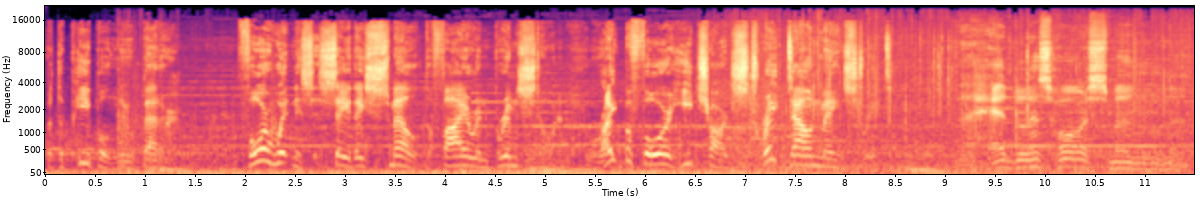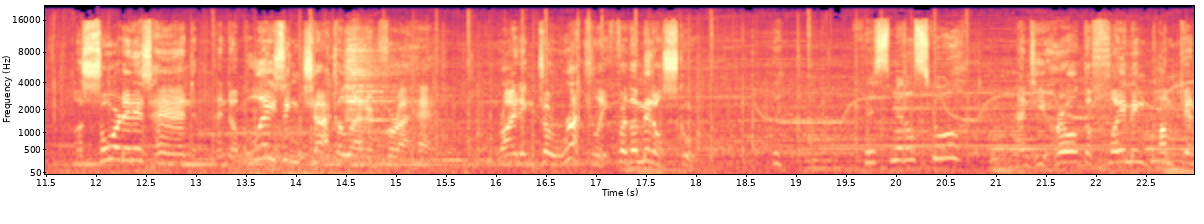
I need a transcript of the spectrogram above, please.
but the people knew better. Four witnesses say they smelled the fire and brimstone right before he charged straight down Main Street. The Headless Horseman. A sword in his hand and a blazing jack o' lantern for a head, riding directly for the middle school. This middle school? And he hurled the flaming pumpkin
